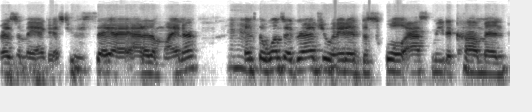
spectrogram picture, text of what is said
resume. I guess you would say I added a minor. Mhm. And so once I graduated, the school asked me to come and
